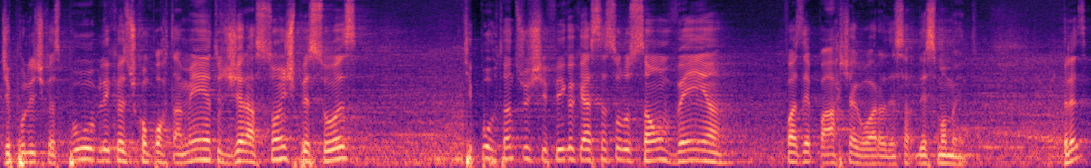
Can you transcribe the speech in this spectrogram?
de políticas públicas, de comportamento, de gerações de pessoas que, portanto, justifica que essa solução venha fazer parte agora dessa, desse momento. Beleza?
